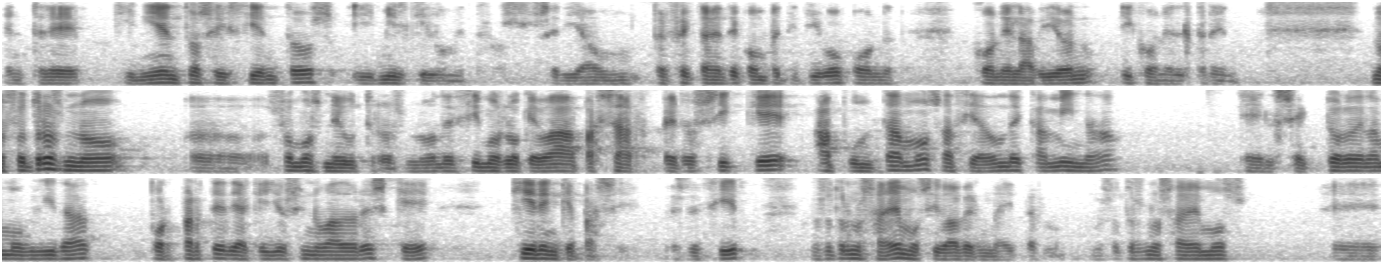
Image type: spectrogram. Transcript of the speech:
entre 500, 600 y 1000 kilómetros. Sería un, perfectamente competitivo con, con, el avión y con el tren. Nosotros no eh, somos neutros, no decimos lo que va a pasar, pero sí que apuntamos hacia dónde camina el sector de la movilidad por parte de aquellos innovadores que quieren que pase. Es decir, nosotros no sabemos si va a haber una Hyperloop, nosotros no sabemos eh,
